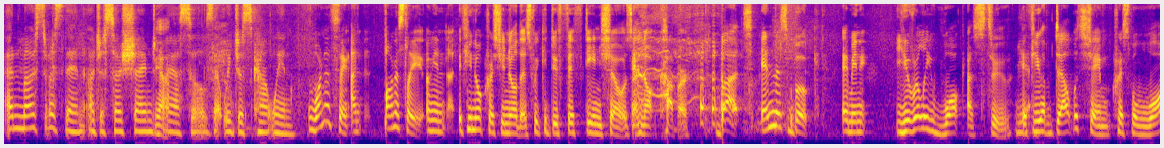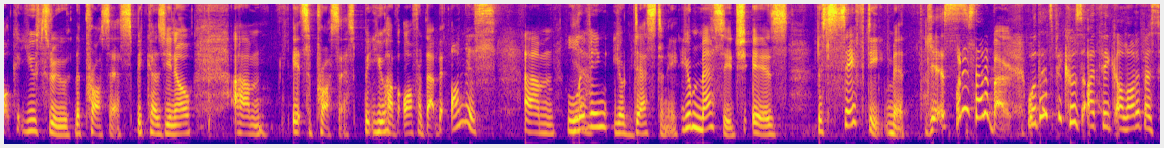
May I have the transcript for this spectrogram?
And most of us then are just so shamed yeah. by ourselves that we just can't win. One of the things, and honestly, I mean, if you know Chris, you know this, we could do 15 shows and not cover. but in this book, I mean, you really walk us through. Yeah. If you have dealt with shame, Chris will walk you through the process because, you know, um, it's a process, but you have offered that. But on this, um, living yeah. your destiny, your message is the safety myth. Yes. What is that about? Well, that's because I think a lot of us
